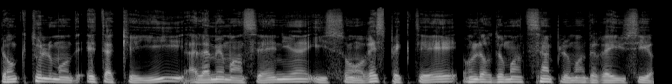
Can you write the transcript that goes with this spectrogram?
Donc tout le monde est accueilli à la même enseigne, ils sont respectés, on leur demande simplement de réussir.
